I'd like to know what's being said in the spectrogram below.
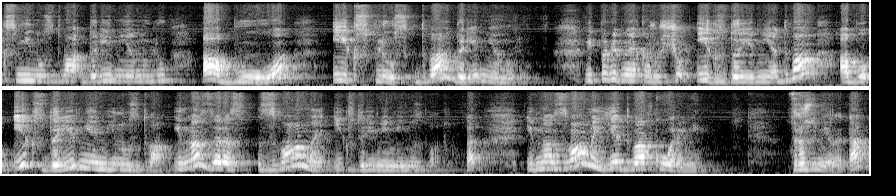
х мінус 2 дорівнює 0, або х плюс 2 дорівнює 0. Відповідно, я кажу, що х дорівнює 2 або х дорівнює мінус 2. І в нас зараз з вами х дорівнює мінус 2. Тут, так? І в нас з вами є два корені. Зрозуміли, так?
